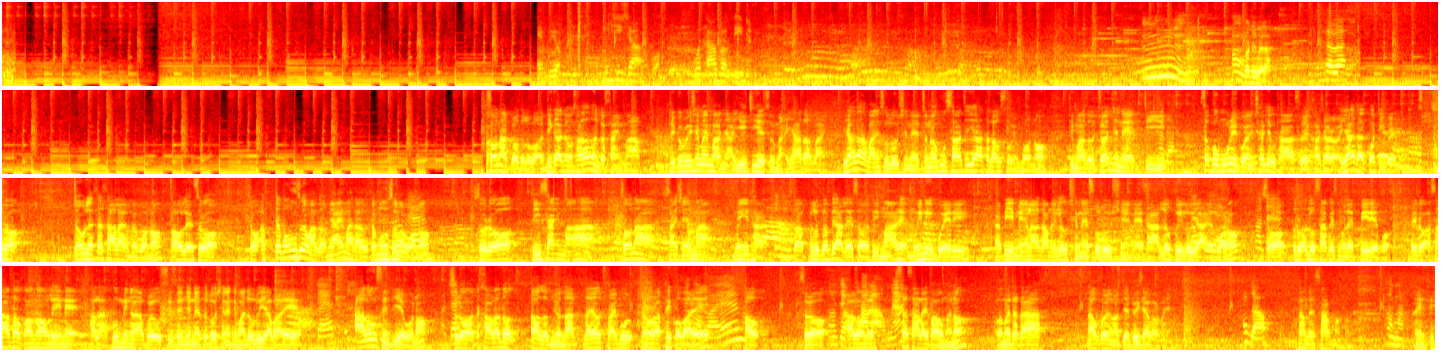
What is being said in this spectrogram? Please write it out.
ာ့ကြည့်ကြပေါ့ဝတ်သားဘက်လေးနဲ့ ဟုတ်တော့တိပဲလားဒါပဲစောနာပြောသလိုပေါ့အဓိကကျွန်တော်စားသောက်ဆိုင်တစ်ဆိုင်မှာ decoration ပိုင်းပါညာအရေးကြီးရဆိုရင်အရသာပိုင်းအရသာပိုင်းဆိုလို့ရှိရင်လည်းကျွန်တော်အခုစားကြရတဲ့လောက်ဆိုရင်ပေါ့နော်ဒီမှာဆိုကျွမ်းကျင်တဲ့ဒီစပူမှုတွေကိုရင်ချက်ပြုတ်ထားတာဆိုတဲ့ခါကျတော့အရသာကွက်တီပဲဆိုတော့ကျွန်တော်လက်ဆက်စားလိုက်အောင်ပဲပေါ့နော်ဘာလို့လဲဆိုတော့ကျွန်တော်တမုံဆွဲမှာဆိုအများကြီးမှာထားဆိုတမုံဆွဲမှာပေါ့နော် ဆိုတော့ဒီဆိုင်မှာဇောနာဆိုင်ရှင်အမမင်းထားတာသူကဘယ်လိုပြောပြလဲဆိုတော့ဒီမှာတဲ့မွေးနေ့ပွဲတွေအပြီးမင်္ဂလာဆောင်တွေလုပ်ချင်တယ်ဆိုလို့ရှိရင်လည်းဒါလုပ်ပေးလို့ရတယ်ပေါ့နော်ဆိုတော့သူတို့အဲ့လို service မျိုးလည်းပေးတယ်ပေါ့အဲ့တော့အစားအသောက်ကောင်းကောင်းလေးနဲ့ဟာလာကိုမင်္ဂလာပွဲကိုစီစဉ်နေတယ်ဆိုလို့ရှိရင်လည်းဒီမှာလုပ်လို့ရပါတယ်ကဲအားလုံးအဆင်ပြေရပေါ့နော်ဟုတ်တယ်ဆိုတော့တစ်ခါတော့တော့အဲ့လိုမျိုးလာလာရောက် try ဖို့ကျွန်တော်တို့ကဖိတ်ခေါ်ပါတယ်ဖိတ်ခေါ်ပါတယ်ဟုတ်ဆိုတော့ဟုတ်ကြအားလုံးလည်းစားလိုက်အောင်မယ်ဆက်စားလိုက်ပါဦးမယ်နော်အားလုံးပဲတတာနောက်တော့ရင်ပြန်တွေ့ကြပါမယ်ဟုတ် တော့နောက်လည်းစားမှာမလားဟုတ်မှာဟေးဒီ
